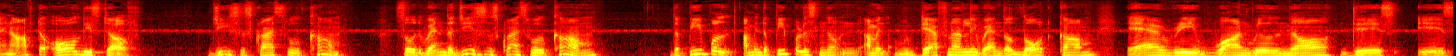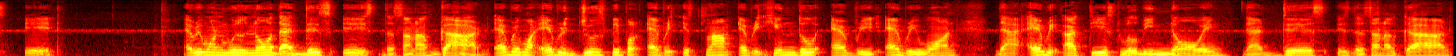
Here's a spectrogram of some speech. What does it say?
And after all this stuff, Jesus Christ will come. So when the Jesus Christ will come, the people, I mean, the people is not, I mean, definitely when the Lord come, everyone will know this is it everyone will know that this is the son of god. Everyone every jewish people every islam every hindu every everyone that every atheist will be knowing that this is the son of god.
